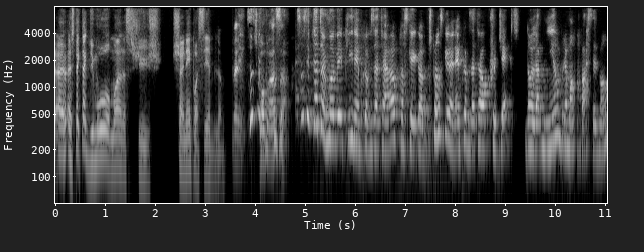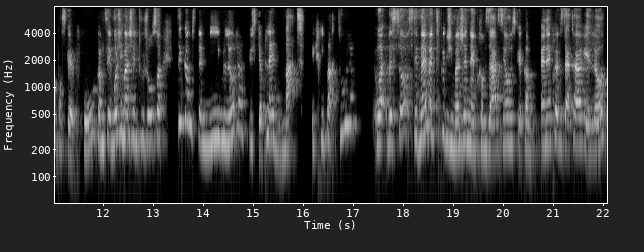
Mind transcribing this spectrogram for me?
Un, spectacle d'humour, moi, je suis je suis un impossible. Ben, ça, je comprends ça. Ça, c'est peut-être un mauvais pli d'improvisateur parce que comme, je pense qu'un improvisateur project dans l'avenir vraiment facilement parce que faut, comme tu sais, moi, j'imagine toujours ça. C'est comme ce mime-là, là, puisqu'il y a plein de maths écrits partout, là. Ouais, ben ça, c'est même un petit peu que j'imagine l'improvisation, parce que comme un improvisateur est là,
